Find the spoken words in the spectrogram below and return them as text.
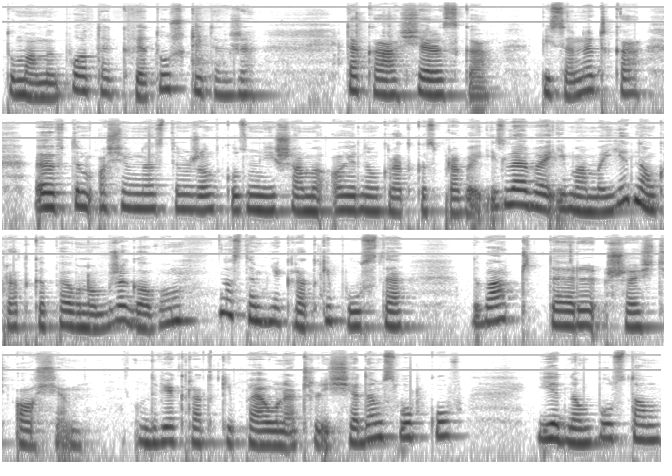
Tu mamy płotek, kwiatuszki, także taka sielska pisaneczka. E, w tym 18 rządku zmniejszamy o jedną kratkę z prawej i z lewej i mamy jedną kratkę pełną brzegową, następnie kratki puste 2, 4, 6, 8. Dwie kratki pełne, czyli 7 słupków, jedną pustą,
